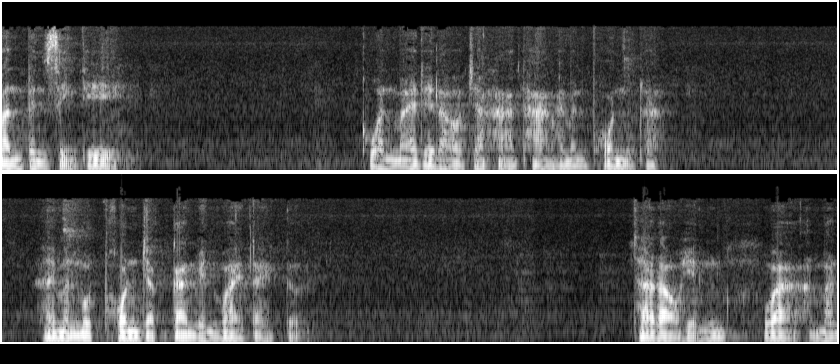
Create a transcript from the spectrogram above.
มันเป็นสิ่งที่ ควรไหมที่เราจะหาทางให้มันพ้นนะให้มันหมดพ้นจากการเวียนว่ายตายเกิด ถ้าเราเห็น ว่ามัน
